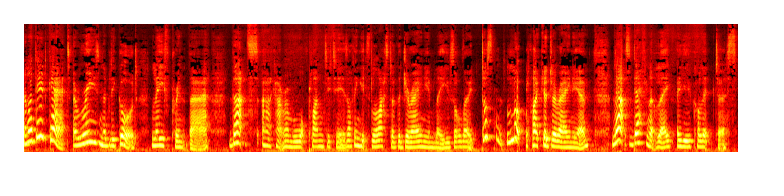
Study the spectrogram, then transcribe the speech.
And I did get a reasonably good leaf print there. That's, I can't remember what plant it is. I think it's the last of the geranium leaves, although it doesn't look like a geranium. That's definitely a eucalyptus.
